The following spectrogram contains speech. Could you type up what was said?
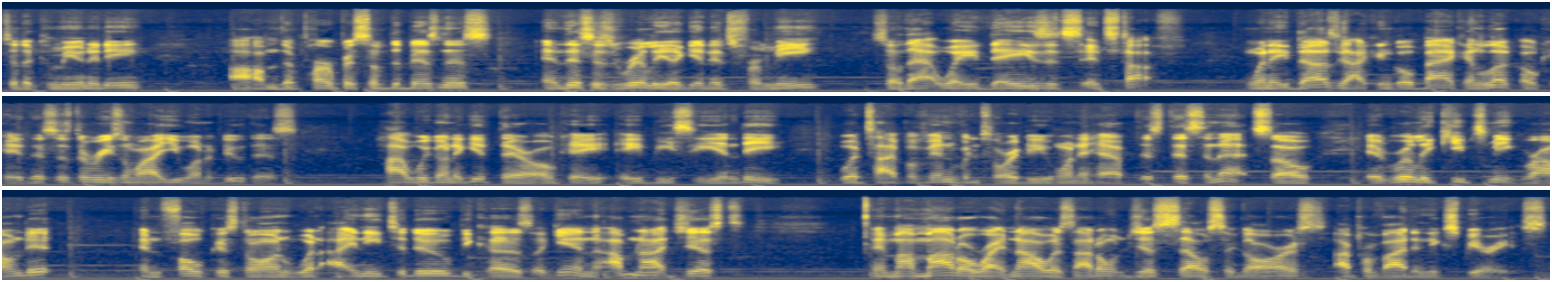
to the community, um, the purpose of the business. And this is really, again, it's for me. So that way, days it's it's tough. When it does, I can go back and look. Okay, this is the reason why you want to do this. How are we going to get there? Okay, A, B, C, and D. What type of inventory do you want to have? This, this, and that. So it really keeps me grounded and focused on what I need to do because, again, I'm not just and my motto right now is I don't just sell cigars, I provide an experience.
